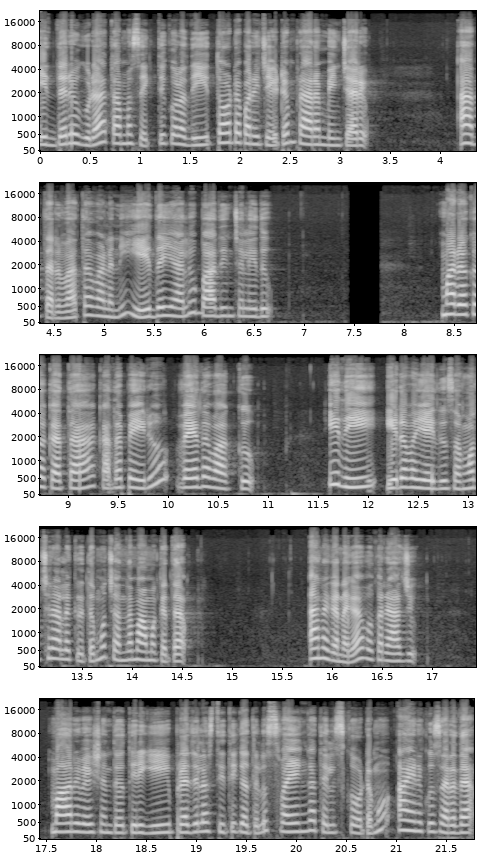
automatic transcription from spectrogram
ఇద్దరూ కూడా తమ శక్తి కొలది తోట పని చేయటం ప్రారంభించారు. ఆ తర్వాత వాళ్ళని ఏ దయ్యాలు బాధించలేదు. మరొక కథ కథ పేరు వేదవాక్కు. ఇది ఇరవై ఐదు సంవత్సరాల క్రితము చందమామ కథ. అనగనగా ఒక రాజు. మారువేషంతో తిరిగి ప్రజల స్థితిగతులు స్వయంగా తెలుసుకోవటము ఆయనకు సరదా.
